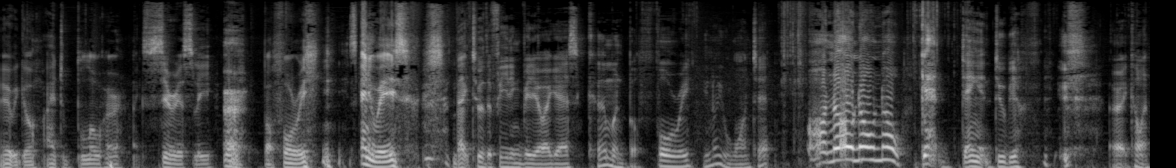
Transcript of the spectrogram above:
There we go. I had to blow her, like, seriously. Urgh. Balfouri. Anyways, back to the feeding video, I guess. Come on, Balfouri. You know you want it. Oh, no, no, no. Get, dang it, Dubia. All right, come on,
